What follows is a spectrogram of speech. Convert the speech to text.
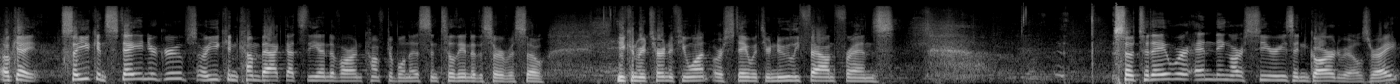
Okay, so you can stay in your groups or you can come back. That's the end of our uncomfortableness until the end of the service. So you can return if you want or stay with your newly found friends. So today we're ending our series in guardrails, right?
